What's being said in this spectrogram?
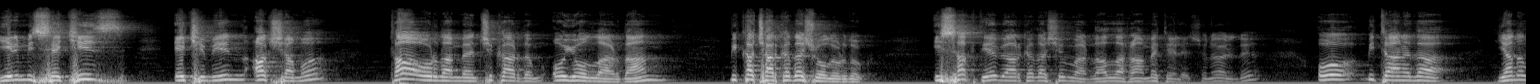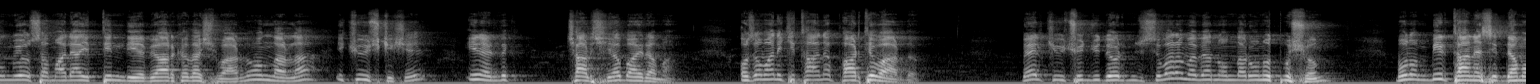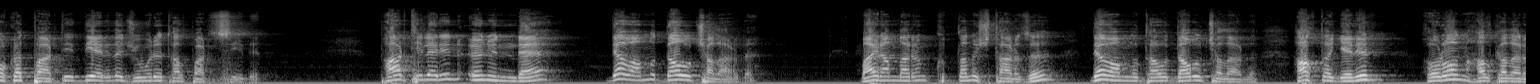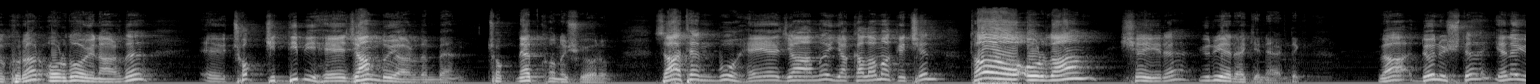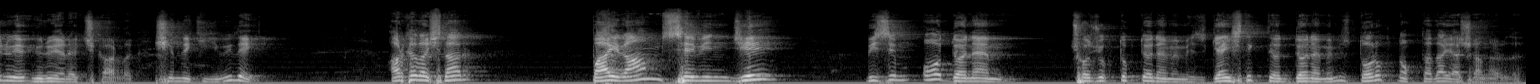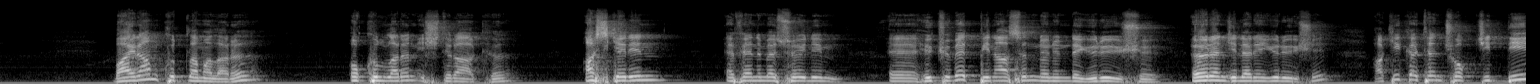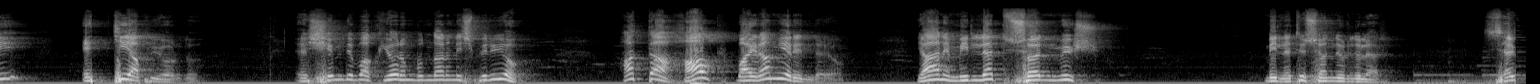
28 Ekim'in akşamı ta oradan ben çıkardım o yollardan birkaç arkadaş olurduk. İshak diye bir arkadaşım vardı. Allah rahmet eylesin öldü. O bir tane daha yanılmıyorsam Alaettin diye bir arkadaş vardı. Onlarla 2-3 kişi inerdik çarşıya bayrama. O zaman iki tane parti vardı. Belki üçüncü, dördüncüsü var ama ben onları unutmuşum. Bunun bir tanesi Demokrat Parti, diğeri de Cumhuriyet Halk Partisi'ydi. Partilerin önünde devamlı davul çalardı. Bayramların kutlanış tarzı devamlı davul, davul çalardı. Halk da gelir, horon halkaları kurar, orada oynardı. Ee, çok ciddi bir heyecan duyardım ben. Çok net konuşuyorum. Zaten bu heyecanı yakalamak için ta oradan şehire yürüyerek inerdik. Ve dönüşte yine yürüye- yürüyerek çıkardık. Şimdiki gibi değil. Arkadaşlar bayram sevinci bizim o dönem çocukluk dönemimiz, gençlik dö- dönemimiz doruk noktada yaşanırdı. Bayram kutlamaları, okulların iştirakı, askerin efendime söyleyeyim e, hükümet binasının önünde yürüyüşü, öğrencilerin yürüyüşü hakikaten çok ciddi etki yapıyordu. E şimdi bakıyorum bunların hiçbiri yok. Hatta halk bayram yerinde yok. Yani millet sönmüş. Milleti söndürdüler. Sev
